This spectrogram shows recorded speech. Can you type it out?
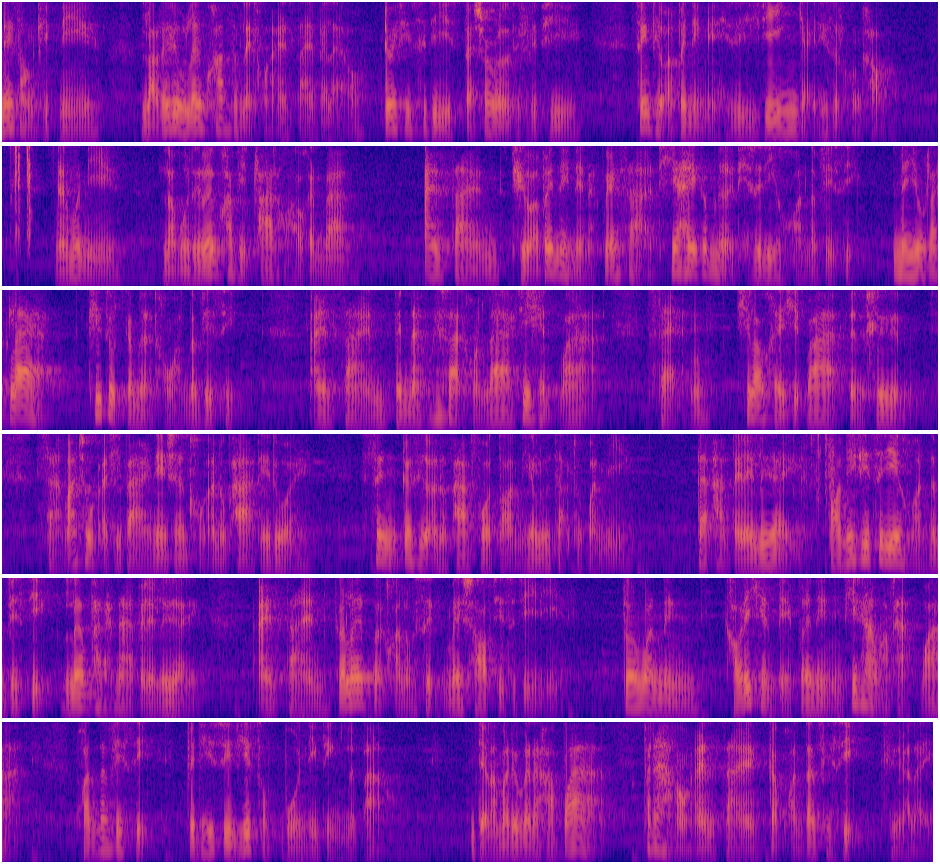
ใน 2 ทิศนี้ เราได้ดูเรื่องความสำเร็จของไอน์สไตน์ไปแล้ว ด้วยทฤษฎี special relativity ซึ่งถือว่าเป็นหนึ่งในทฤษฎีที่ยิ่งใหญ่ที่สุดของเขา งั้นวันนี้เรามาดูเรื่องความผิดพลาดของเขากันบ้าง ไอน์สไตน์ถือว่าเป็นหนึ่งในนักวิทยาศาสตร์ที่ให้กำเนิดทฤษฎีของควอนตัมฟิสิกส์ ในยุคแรกๆ ที่จุดกำเนิดของควอนตัมฟิสิกส์ ไอน์สไตน์เป็นนักวิทยาศาสตร์คนแรกที่เห็นว่า แสงที่เราเคยคิดว่าเป็นคลื่น สามารถถูกอธิบายในเชิงของอนุภาคได้ด้วย ซึ่งก็คืออนุภาคโฟตอนที่เรารู้จักทุกวันนี้แต่ผ่านไปเรื่อยๆ ตอนที่ทฤษฎีของควอนตัมฟิสิกส์เริ่มพัฒนาไปเรื่อยๆ ไอน์สไตน์ก็เริ่มเกิดความรู้สึกไม่ชอบทฤษฎีนี้ จนวันหนึ่งเขาได้เขียนเปเปอร์หนึ่งที่ถามคำถามว่าควอนตัมฟิสิกส์เป็นทฤษฎีที่สมบูรณ์จริง ๆ หรือเปล่า เดี๋ยวเรามาดูกันนะครับว่าปัญหาของไอน์สไตน์กับควอนตัมฟิสิกส์คืออะไร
